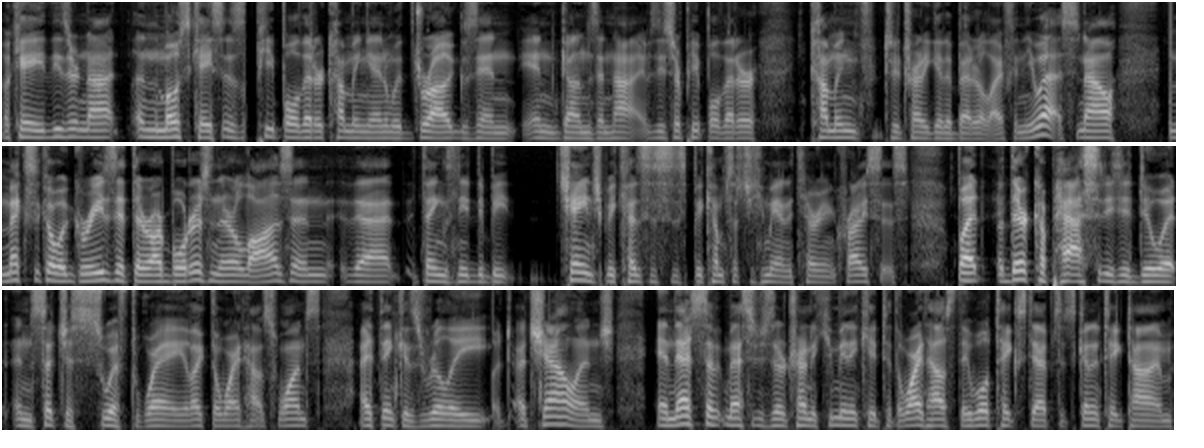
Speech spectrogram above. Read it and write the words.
Okay, these are not, in most cases, people that are coming in with drugs and, and guns and knives. These are people that are coming to try to get a better life in the U.S. Now, Mexico agrees that there are borders and there are laws and that things need to be changed because this has become such a humanitarian crisis. But their capacity to do it in such a swift way, like the White House wants, I think is really a challenge. And that's the message they're trying to communicate to the White House. They will take steps. It's going to take time.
